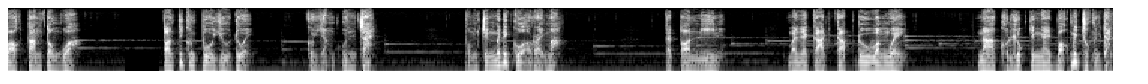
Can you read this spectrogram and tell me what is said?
บอกตามตรงว่า ตอนที่คุณปู่อยู่ด้วย ก็ยังอุ่นใจ ผมจึงไม่ได้กลัวอะไรมาก แต่ตอนนี้เนี่ยบรรยากาศกลับดูวังเวง น้าขนลุกยังไงบอกไม่ถูกเหมือนกัน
